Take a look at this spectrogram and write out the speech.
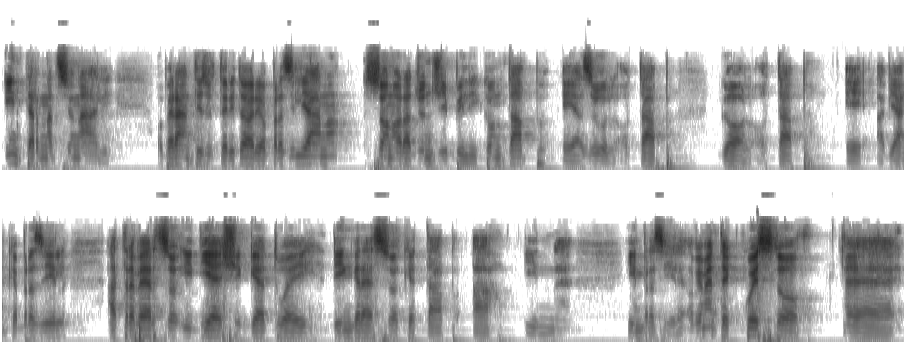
internazionali operanti sul territorio brasiliano sono raggiungibili con TAP e Azul o TAP Gol o TAP e Avianca Brasil attraverso i 10 gateway di ingresso che TAP ha in, in Brasile. Ovviamente questo eh,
